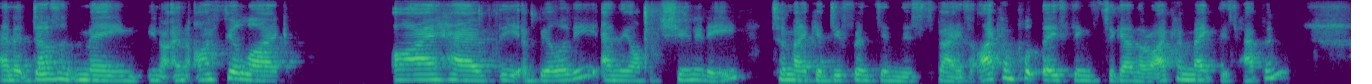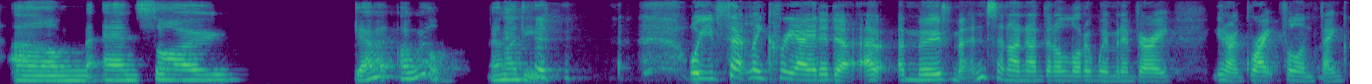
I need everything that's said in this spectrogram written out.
And it doesn't mean, you know, and I feel like I have the ability and the opportunity to make a difference in this space. I can put these things together, I can make this happen. Um, and so, damn it, I will. And I did. well, you've certainly created a, a, movement, and I know that a lot of women are very, you know, grateful and thank,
